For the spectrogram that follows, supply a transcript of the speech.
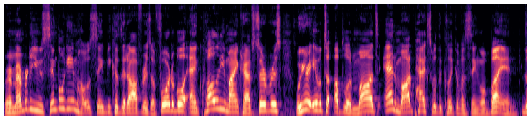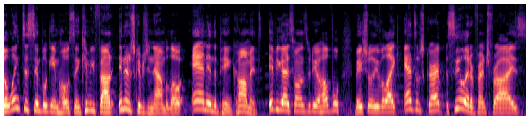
Remember to use Simple Game Hosting because it offers affordable and quality Minecraft servers where you're able to upload mods and mod packs with the click of a single button. The link to Simple Game Hosting can be found in the description down below and in the pinned comment. If you guys found this video helpful, make sure to leave a like and subscribe. See you later, french fries.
